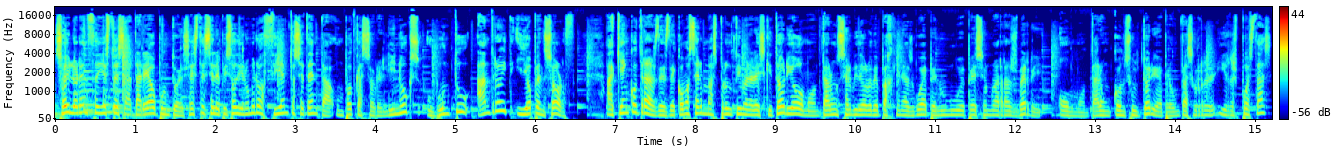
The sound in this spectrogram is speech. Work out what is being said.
Soy Lorenzo y esto es atareado.es. Este es el episodio número 170, un podcast sobre Linux, Ubuntu, Android y Open Source. Aquí encontrarás desde cómo ser más productivo en el escritorio o montar un servidor de páginas web en un VPS en una Raspberry o montar un consultorio de preguntas y respuestas,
